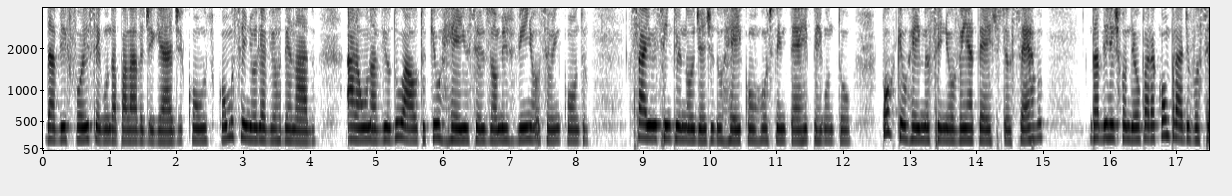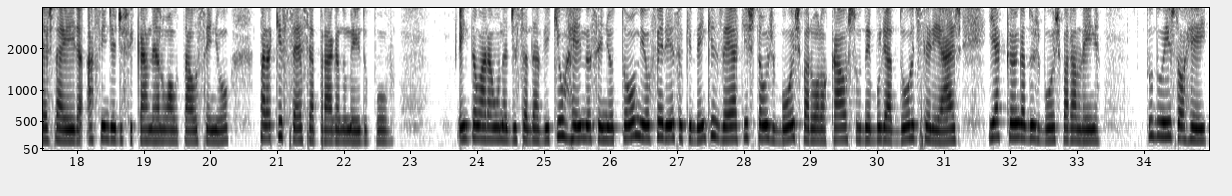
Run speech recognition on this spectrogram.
Davi foi, segundo a palavra de Gade, como o Senhor lhe havia ordenado. Araúna viu do alto que o rei e os seus homens vinham ao seu encontro. Saiu e se inclinou diante do rei com o rosto em terra e perguntou: Por que o rei, meu senhor, vem até este seu servo? Davi respondeu: Para comprar de você esta eira, a fim de edificar nela um altar ao Senhor, para que cesse a praga no meio do povo. Então Araúna disse a Davi que o rei, meu senhor, tome e ofereça o que bem quiser. Aqui estão os bois para o holocausto, o debulhador de cereais e a canga dos bois para a lenha. Tudo isso, ó rei,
